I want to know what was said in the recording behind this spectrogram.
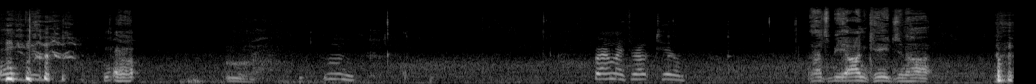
Burn my throat too. That's beyond Cajun hot.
